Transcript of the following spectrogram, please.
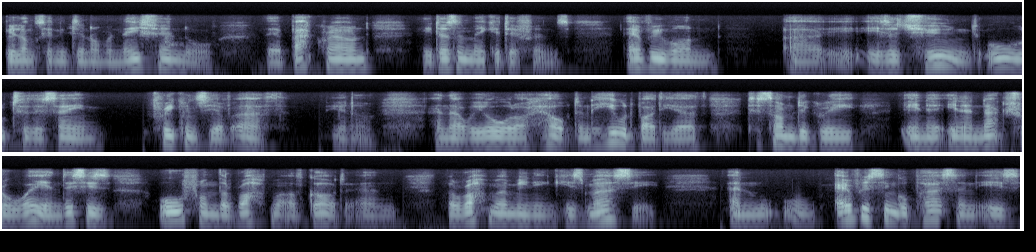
belong to any denomination or their background, it doesn't make a difference. Everyone uh, is attuned all to the same frequency of earth, you know, and that we all are helped and healed by the earth to some degree in a, in a natural way. And this is all from the rahmah of God, and the rahmah meaning His mercy. And every single person is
